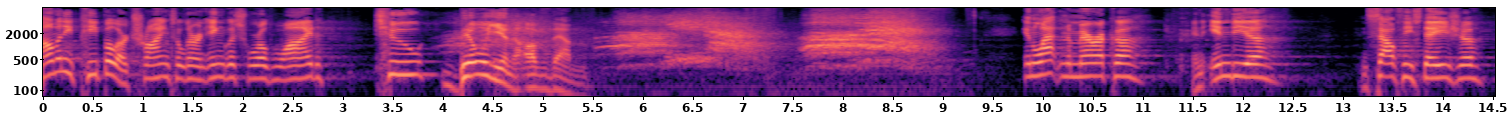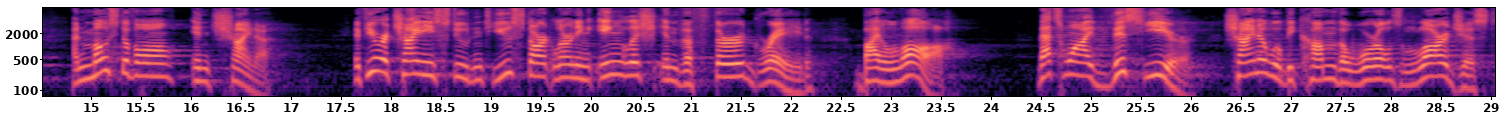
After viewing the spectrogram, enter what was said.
How many people are trying to learn English worldwide? Two billion of them. In Latin America, in India, in Southeast Asia, and most of all in China. If you're a Chinese student, you start learning English in the third grade by law. That's why this year, China will become the world's largest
